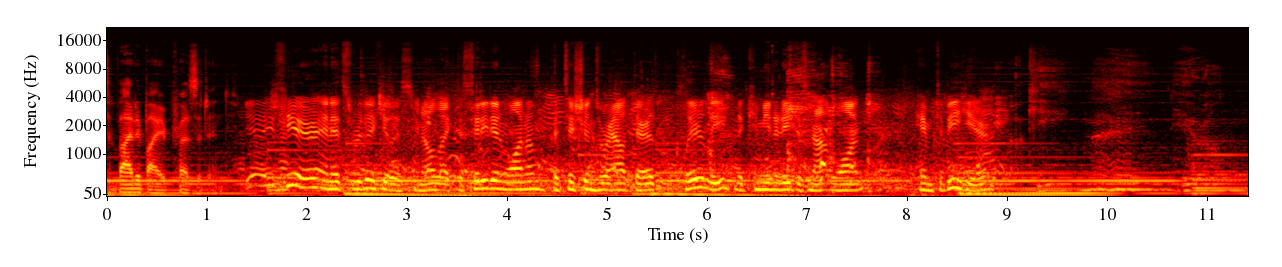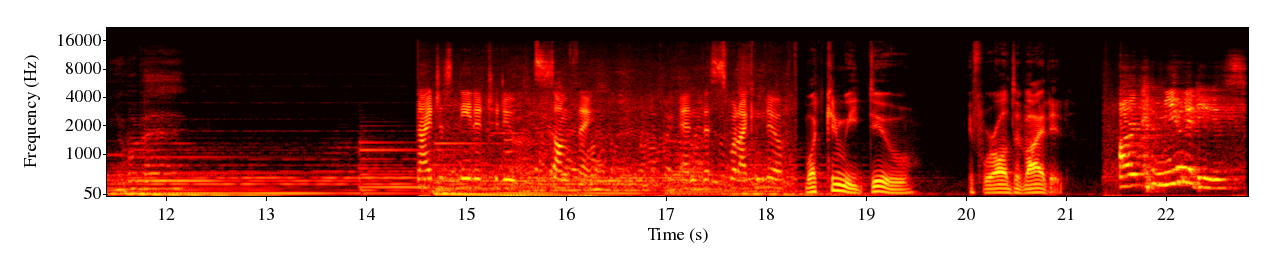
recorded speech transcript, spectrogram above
divided by a president. Yeah, he's here, and it's ridiculous. You know, like the city didn't want him. Petitions were out there. Clearly, the community does not want him to be here. I just needed to do something, and this is what I can do. What can we do if we're all divided? Our communities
